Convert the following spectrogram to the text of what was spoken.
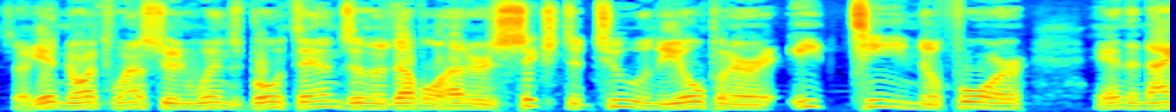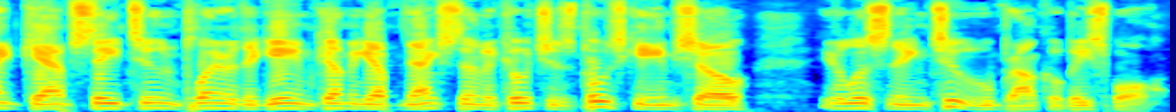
So again, Northwestern wins both ends of the doubleheader, 6 to 2 in the opener, 18 to 4 in the nightcap. Stay tuned, player of the game coming up next in the coach's postgame show. You're listening to Bronco Baseball.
